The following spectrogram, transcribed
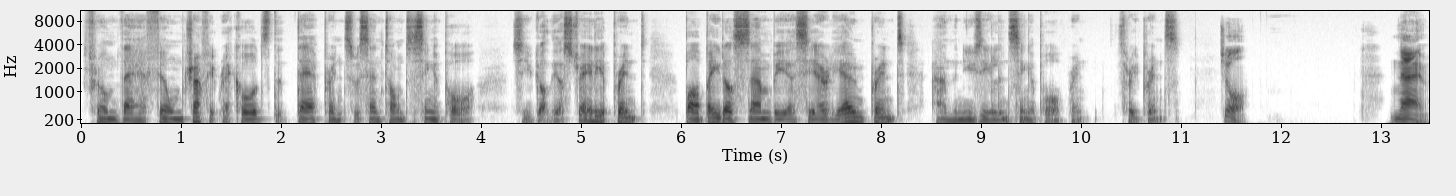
from their film traffic records that their prints were sent on to Singapore. So you've got the Australia print, Barbados, Zambia, Sierra Leone print, and the New Zealand Singapore print. Three prints. Sure. Now,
